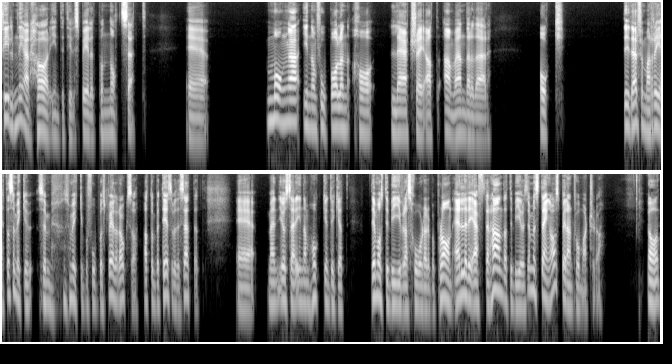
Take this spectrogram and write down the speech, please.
Filmningar hör inte till spelet på något sätt. Eh, många inom fotbollen har lärt sig att använda det där och det är därför man retar så mycket, så, så mycket på fotbollsspelare också, att de beter sig på det sättet. Eh, men just här inom hockeyn tycker jag att det måste beivras hårdare på plan eller i efterhand att det beivras. Ja, men stäng av spelaren två matcher då. Ja.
